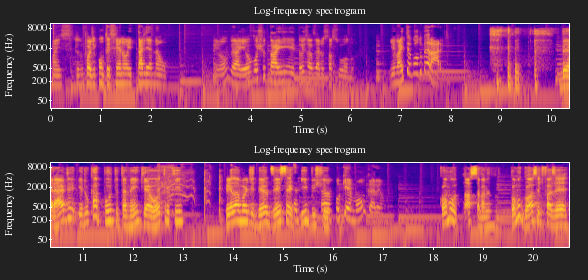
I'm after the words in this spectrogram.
Mas tudo pode acontecer no italianão. E vamos ver, aí eu vou chutar aí 2x0 Sassuolo. E vai ter gol do Berardi. Berardi e do Caputo também, que é outro que, pelo amor de Deus, esse aqui, bicho, É, Pokémon, caramba. como, nossa, mas como gosta de fazer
